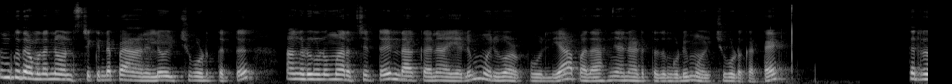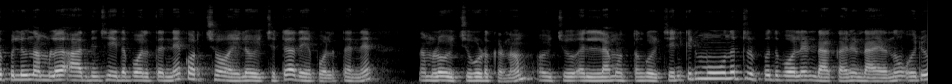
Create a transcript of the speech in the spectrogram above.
നമുക്ക് നമ്മുടെ നോൺ സ്റ്റിക്കിന്റെ പാനിൽ ഒഴിച്ച് കൊടുത്തിട്ട് അങ്ങോട്ടും ഇങ്ങോട്ടും മറിച്ചിട്ട് ഉണ്ടാക്കാനായാലും ഒരു കുഴപ്പമില്ല. അപ്പോൾ അതാ ഞാൻ അടുത്തതും കൂടി ഒഴിച്ച് കൊടുക്കട്ടെ. അടുത്ത ട്രിപ്പിലും നമ്മൾ ആദ്യം ചെയ്ത പോലെ തന്നെ കുറച്ച് ഓയിൽ ഒഴിച്ചിട്ട് അതേപോലെ തന്നെ നമ്മൾ ഒഴിച്ചു കൊടുക്കണം. ഒഴിച്ചു എല്ലാം മൊത്തം കൊഴിച്ച്. എനിക്കൊരു മൂന്ന് ട്രിപ്പ് ഇതുപോലെ ഉണ്ടാക്കാനുണ്ടായിരുന്നു ഒരു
